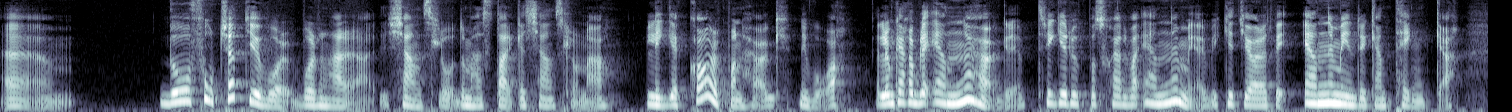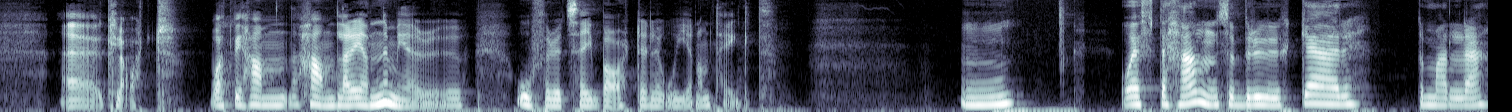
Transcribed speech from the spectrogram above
Ehm, då fortsätter ju vår, vår den här känslor, de här starka känslorna ligga kvar på en hög nivå. Eller de kanske blir ännu högre, triggar upp oss själva ännu mer, vilket gör att vi ännu mindre kan tänka eh, klart. Och att vi handlar ännu mer eh, oförutsägbart eller ogenomtänkt. Mm. Och efterhand så brukar de allra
